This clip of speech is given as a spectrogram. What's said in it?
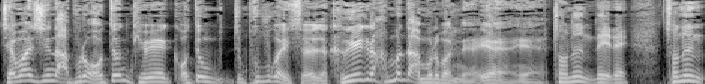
재환 씨는 앞으로 어떤 계획, 어떤 좀 포부가 있어요? 자, 그 얘기를 한 번도 안 물어봤네. 예, 예. 저는 네네 저는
